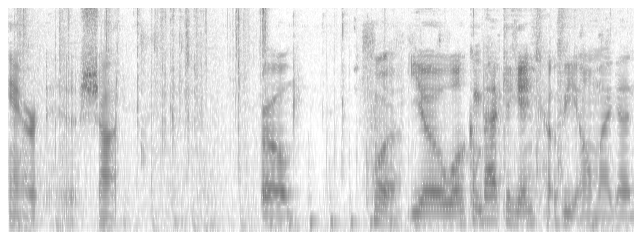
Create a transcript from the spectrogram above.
Can't hurt. Hit a shot. Bro, What? yo, welcome back again, Kobe. Oh my god.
